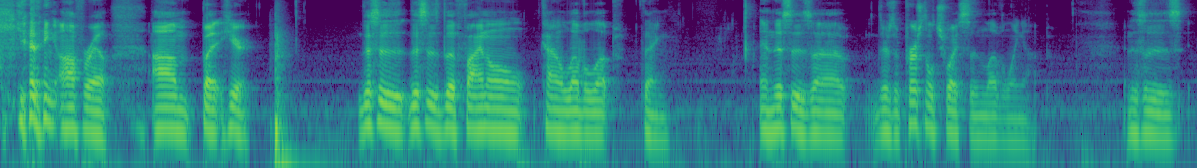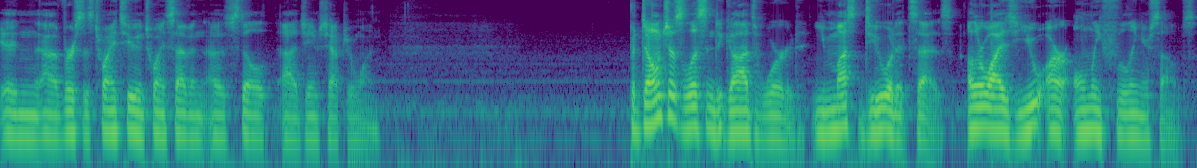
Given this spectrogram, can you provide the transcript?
getting off rail. Um but here this is this is the final kind of level up thing, and this is uh there's a personal choice in leveling up, and this is in uh, verses 22 and 27 of still uh, James chapter one. But don't just listen to God's word. You must do what it says. Otherwise, you are only fooling yourselves.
